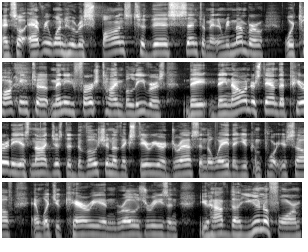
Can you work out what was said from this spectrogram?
And so, everyone who responds to this sentiment, and remember, we're talking to many first time believers, they, they now understand that purity is not just a devotion of exterior dress and the way that you comport yourself and what you carry and rosaries and you have the uniform,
